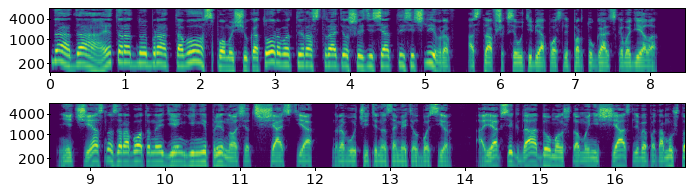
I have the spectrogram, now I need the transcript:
Да, да, это родной брат того, с помощью которого ты растратил шестьдесят тысяч ливров, оставшихся у тебя после португальского дела. «Нечестно заработанные деньги не приносят счастья», — нравоучительно заметил Босир. «А я всегда думал, что мы несчастливы, потому что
